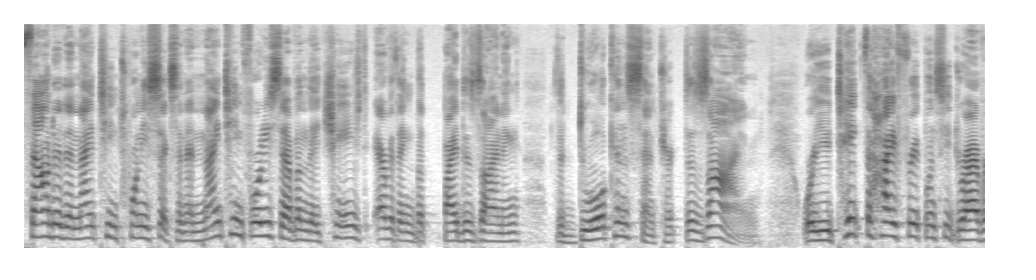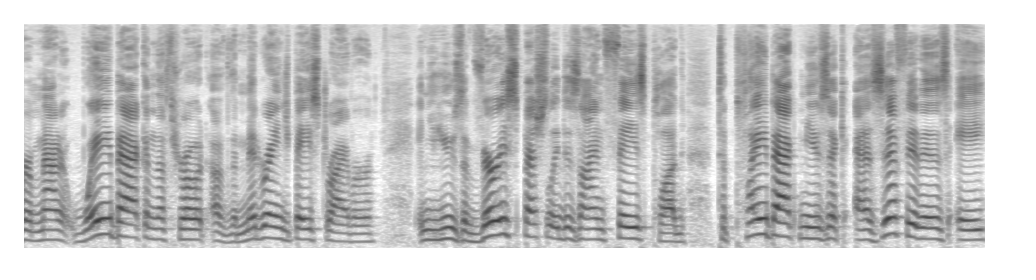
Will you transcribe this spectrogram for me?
founded in 1926. And in 1947, they changed everything but by designing the dual concentric design, where you take the high frequency driver, mount it way back in the throat of the mid-range bass driver, and you use a very specially designed phase plug to play back music as if it is a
